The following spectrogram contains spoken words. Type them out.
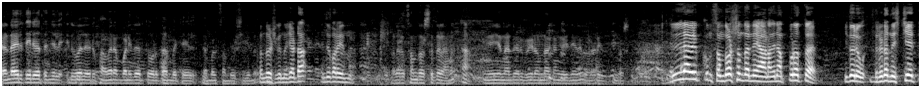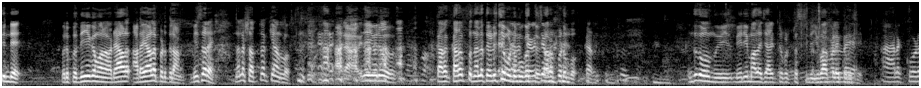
രണ്ടായിരത്തി ഇരുപത്തി അഞ്ചിൽ ഇതുപോലെ ഒരു ഭവനം പണി തീർത്ത് കൊടുക്കാൻ പറ്റിയതിൽ നമ്മൾ സന്തോഷിക്കുന്നു. സന്തോഷിക്കുന്നു. ചേട്ടാ എന്ത് പറയുന്നു? വളരെ സന്തോഷത്തിലാണ്. നല്ലൊരു വീട് ഉണ്ടാക്കാൻ കഴിഞ്ഞതിൽ വളരെ സന്തോഷം. എല്ലാവർക്കും സന്തോഷം തന്നെയാണ്. അതിനപ്പുറത്ത് ഇതൊരു ദൃഢനിശ്ചയത്തിന്റെ ഒരു പ്രതീകമാണ് അടയാള അടയാളപ്പെടുത്തലാണ്. ബീസറെ നല്ല ഷർട്ടൊക്കെ ആണല്ലോ ഈ ഒരു കറുപ്പ് നല്ല തെളിച്ചമുണ്ട് മുഖത്ത് കറുപ്പിടുമ്പോ. എന്ത് തോന്നുന്നു ഈ മേരിമാത ചാരിറ്റബിൾ ട്രസ്റ്റിന്റെ യുവാക്കളെ കുറിച്ച്? ആലക്കോട്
